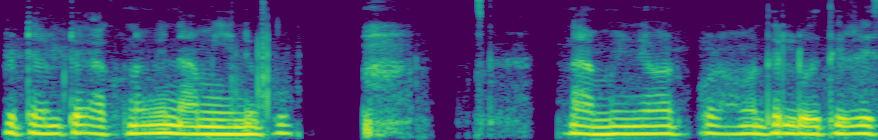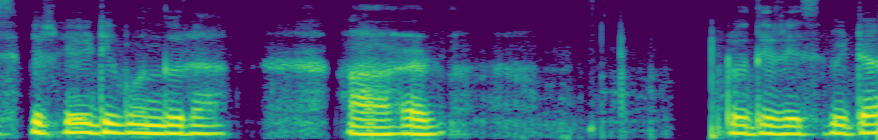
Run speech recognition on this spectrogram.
ওই টাইমটা এখন আমি নামিয়ে নেব। নামিয়ে নেওয়ার পর আমাদের লতির রেসিপি রেডি বন্ধুরা। আর লতির রেসিপিটা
